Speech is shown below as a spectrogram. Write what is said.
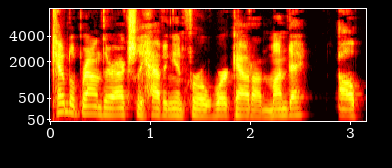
Kendall Brown, they're actually having in for a workout on Monday. I'll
